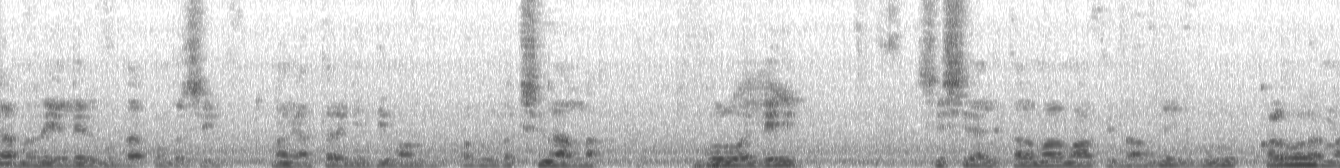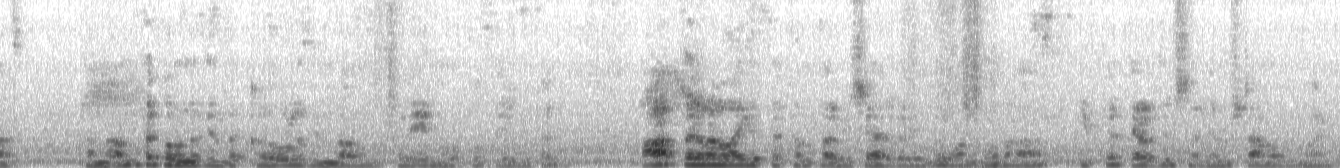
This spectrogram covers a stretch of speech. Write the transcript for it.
ಯಾರನ್ನಾದ್ರೂ ಎಲ್ಲೆಲ್ಲಿ ಗುಡ್ಡ ಕುಂದರ್ಸಿ ನಾವು ಯಾವ ಥರ ನಿದ್ದೆ ಮಾಡೋದು ಅದು ಲಕ್ಷಣ ಅಲ್ಲ. ಗುರು ಅಲ್ಲಿ, ಶಿಷ್ಯ ಅಲ್ಲಿ ತಲೆಮಾರು ಮಾಡ್ತಿದ್ದ ಅಂದರೆ ಈ ಗುರು ಕಳವಳನ್ನು ತನ್ನ ಅಂತಃಕರಣದಿಂದ, ಕಳವಳದಿಂದ ಅವನ ಕಡೆ ನೋಡ್ಕೊತ ಇರ್ಬೇಕಾದ್ರೆ ಆ ಥರವಾಗಿರ್ತಕ್ಕಂಥ ವಿಚಾರಗಳಿಂದ ಒಂದು ಮೊದಲ ಇಪ್ಪತ್ತೆರಡು ದಿವಸ ಅಲ್ಲಿ ಅನುಷ್ಠಾನವನ್ನು ಮಾಡಿದ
